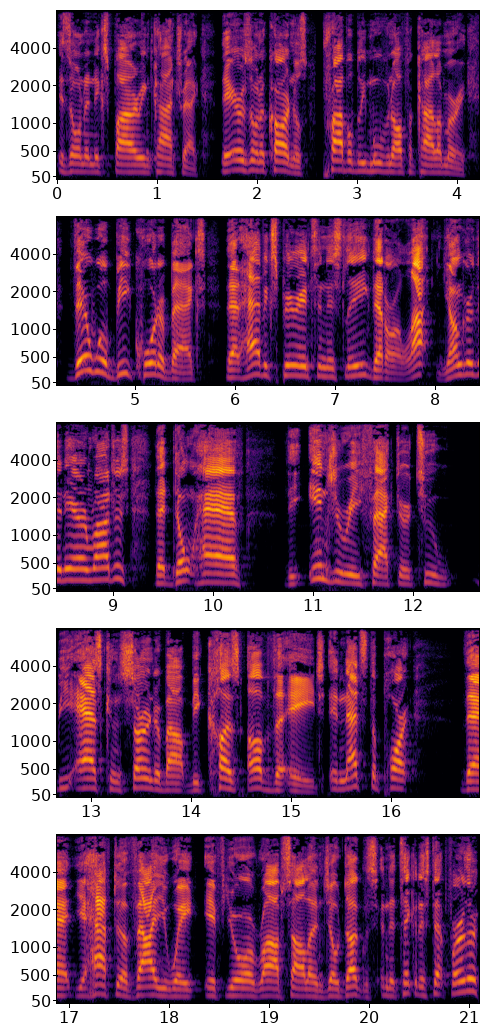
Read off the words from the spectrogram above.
is on an expiring contract. The Arizona Cardinals probably moving off of Kyler Murray. There will be quarterbacks that have experience in this league that are a lot younger than Aaron Rodgers that don't have the injury factor to be as concerned about because of the age. And that's the part that you have to evaluate if you're Rob Saleh and Joe Douglas. And to take it a step further,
